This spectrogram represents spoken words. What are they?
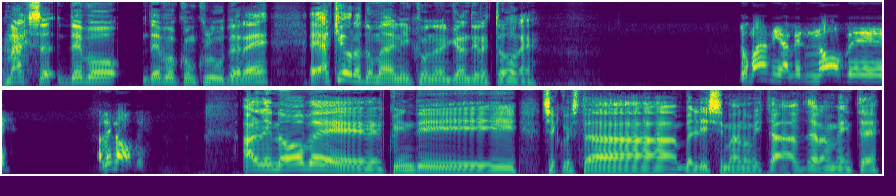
Max, devo, devo concludere. Eh, a che ora domani con il gran direttore? Domani alle 9 alle 9. Alle 9, quindi c'è questa bellissima novità, veramente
